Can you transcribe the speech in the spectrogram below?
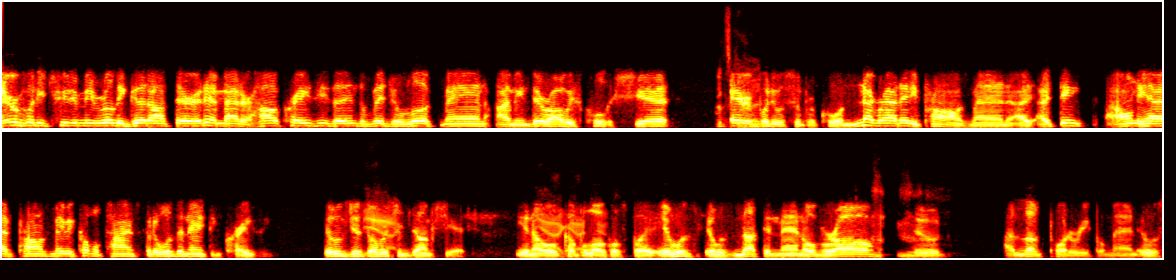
Everybody treated me really good out there. It didn't matter how crazy the individual looked, man. I mean, they were always cool as shit. That's Everybody good. was super cool. Never had any problems, man. I, I think I only had problems maybe a couple times, but it wasn't anything crazy. It was just yeah. over some dumb shit, you know, yeah, a couple locals, but it was it was nothing, man. Overall, dude, I love Puerto Rico, man. It was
